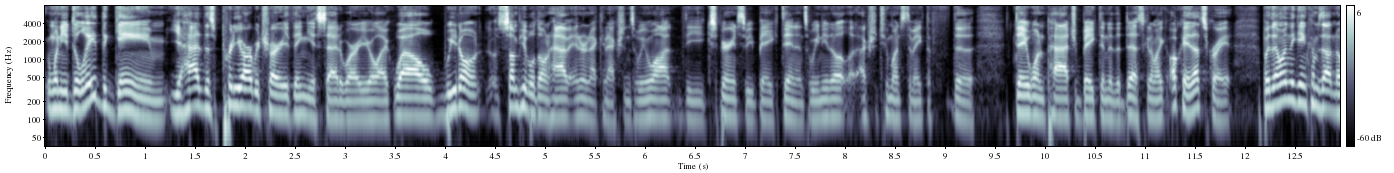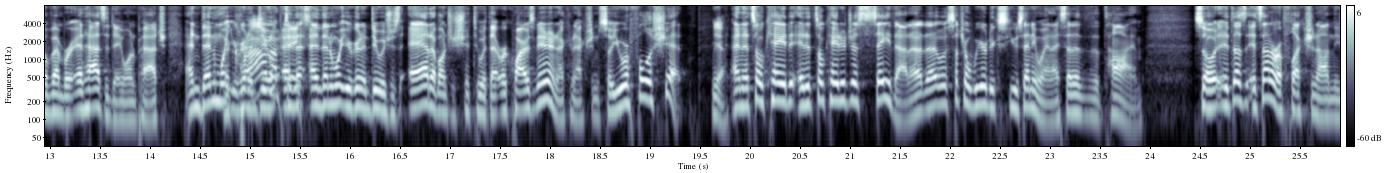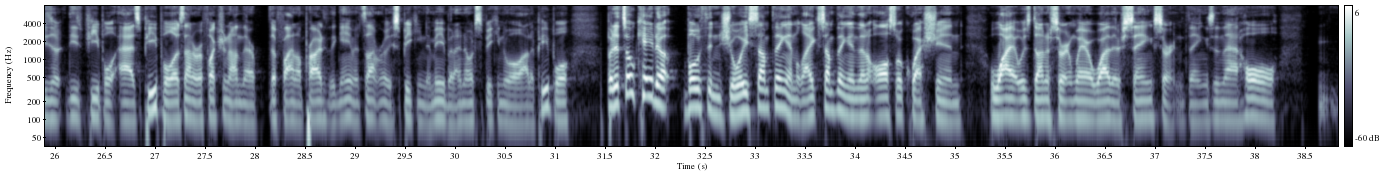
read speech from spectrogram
when you delayed the game, you had this pretty arbitrary thing you said where you're like, well, we don't, some people don't have internet connections. We want the experience to be baked in. And so we need an extra two months to make the, the day one patch baked into the disc. And I'm like, okay, that's great. But then when the game comes out in November, it has a day one patch. And then what The you're going to do, and, and then what you're going to do is just add a bunch of shit to it that requires an internet connection. So you were full of shit. Yeah. And it's okay to, and it's okay to just say that. Uh, That was such a weird excuse anyway. And I said it at the time. So it does. It's not a reflection on these these people as people. It's not a reflection on their the final product of the game. It's not really speaking to me, but I know it's speaking to a lot of people. But it's okay to both enjoy something and like something, and then also question why it was done a certain way or why they're saying certain things. And that whole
